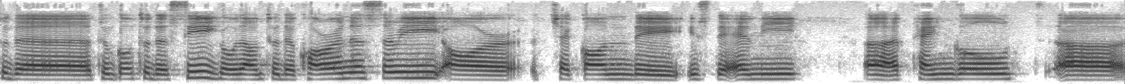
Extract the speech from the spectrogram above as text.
to the to go to the sea, go down to the coral nursery or check on the is there any uh, tangled uh,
